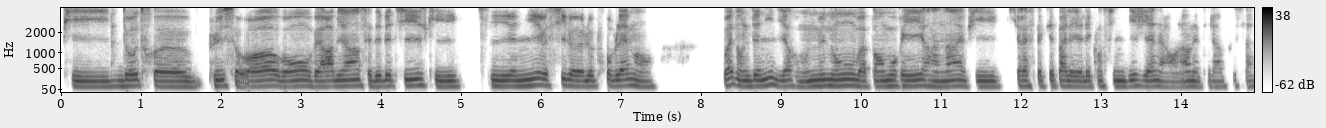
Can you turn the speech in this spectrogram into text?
Puis d'autres euh, plus, oh bon, on verra bien, c'est des bêtises qui qui niaient aussi le, le problème ouais dans le déni, dire mais non, on va pas en mourir, nan, et puis qui respectaient pas les, les consignes d'hygiène. Alors là, on était là un peu ça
